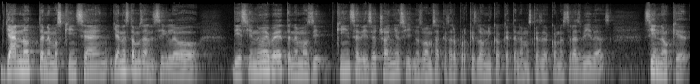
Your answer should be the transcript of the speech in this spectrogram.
ya no tenemos 15 años, ya no estamos en el siglo XIX, tenemos 15, 18 años y nos vamos a casar porque es lo único que tenemos que hacer con nuestras vidas, sino que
